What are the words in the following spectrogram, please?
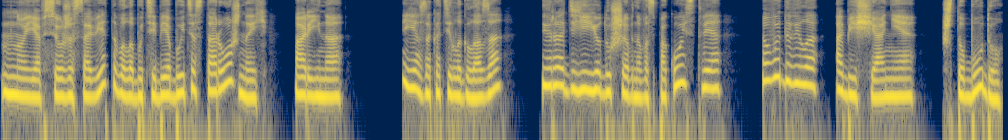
Но я все же советовала бы тебе быть осторожной, Арина. Я закатила глаза и ради ее душевного спокойствия выдавила обещание, что буду.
